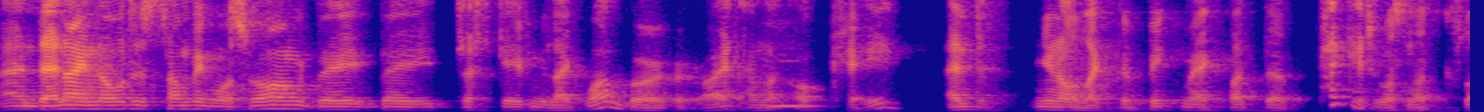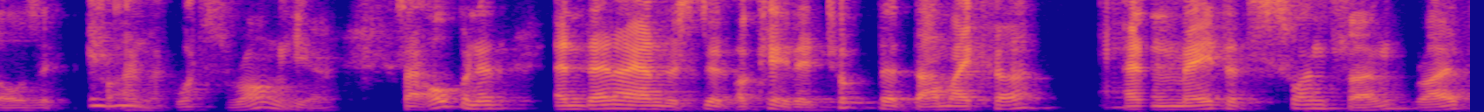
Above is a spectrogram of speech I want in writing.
and then I noticed something was wrong. They they just gave me like one burger, right? I'm like, Mhm. okay. And you know, like the Big Mac, but the package was not closing. So Mhm. I'm like, what's wrong here? So I opened it, and then I understood. Okay, they took the damaika and made it swanson, right?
